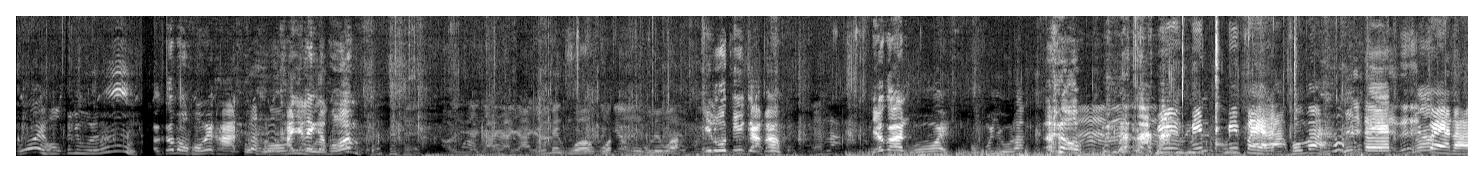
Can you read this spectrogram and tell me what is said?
โอ้ยหกไปอยู่เลยก็บอกหกไม่ขาดใครจะเล่นกับผมแม่งหัวหัวทู่เลยว่ะกิโลตีกลับเอาเดี๋ยวก่อนโอ้ยผมไม่อยู่ แล้ว มีมีมีแปดอะผมอะมีแปดมีแปดอะ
